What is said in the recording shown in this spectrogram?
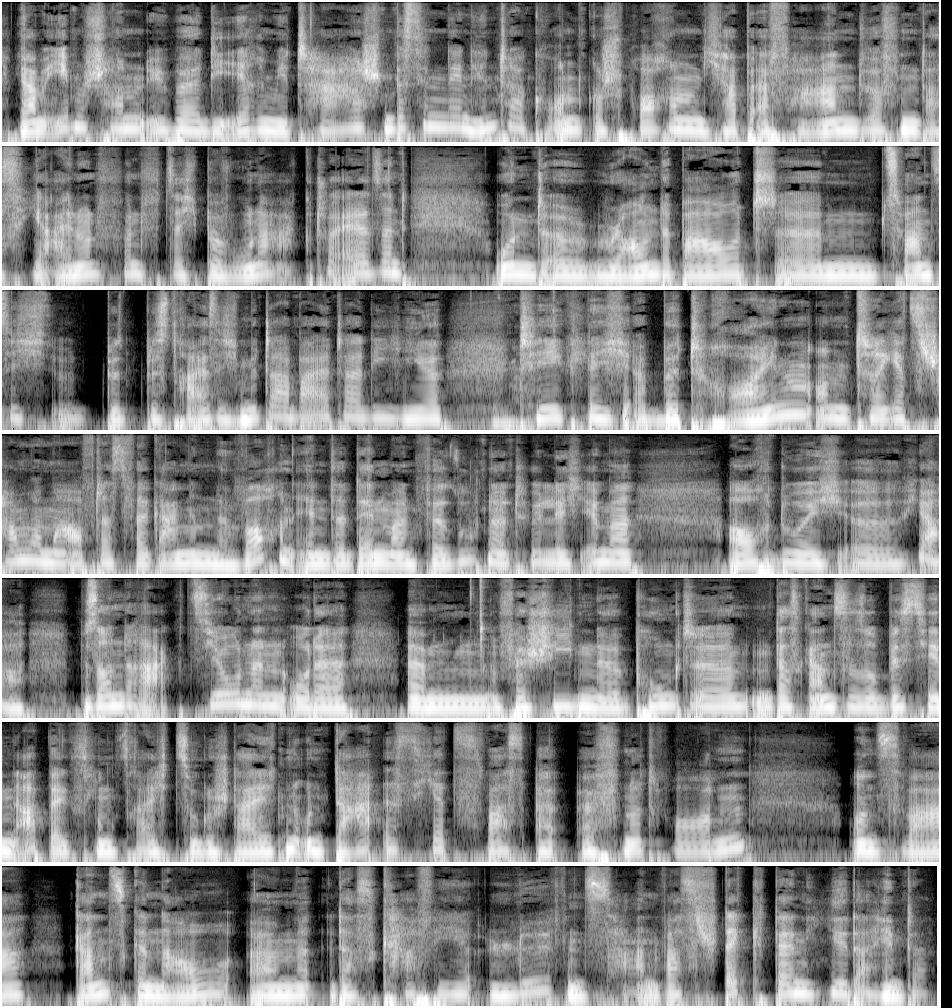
Wir haben eben schon über die Eremitage ein bisschen den Hintergrund gesprochen. Ich habe erfahren dürfen, dass hier 51 Bewohner aktuell sind und äh, roundabout ähm, 20 bi- bis 30 Mitarbeiter, die hier täglich äh, betreuen. Und äh, jetzt schauen wir mal auf das vergangene Wochenende, denn man versucht natürlich immer auch durch äh, ja besondere Aktionen oder ähm, verschiedene Punkte das Ganze so ein bisschen abwechslungsreich zu gestalten. Und da ist jetzt was eröffnet worden. Und zwar ganz genau ähm, das Café Löwenzahn. Was steckt denn hier dahinter?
